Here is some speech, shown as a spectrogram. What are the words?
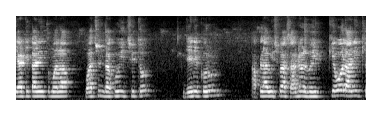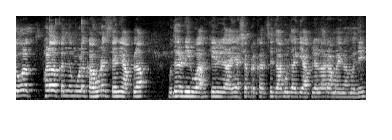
या ठिकाणी तुम्हाला वाचून दाखवू इच्छितो. जेणेकरून आपला विश्वास आढळ होईल. केवळ आणि केवळ फळकंदमुळं खाऊनच त्यांनी आपला उदरनिर्वाह केलेला आहे अशा प्रकारचे जागोजागी आपल्याला रामायणामध्ये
